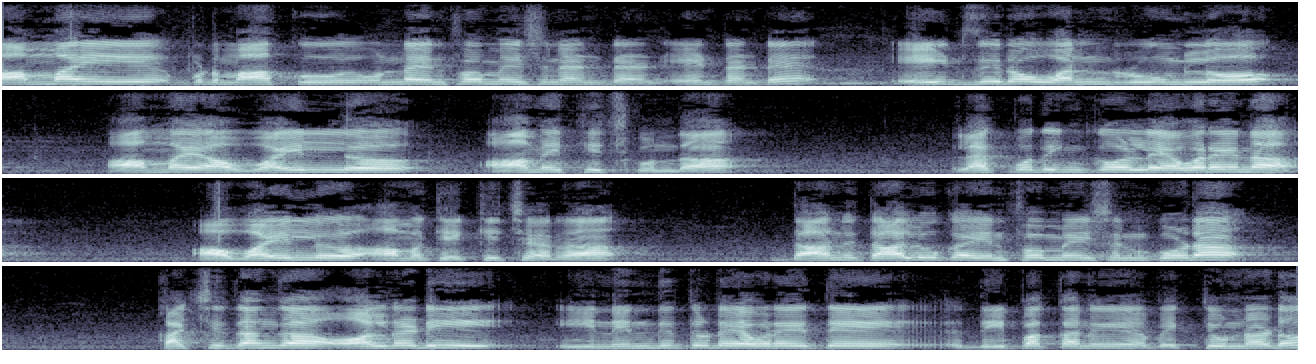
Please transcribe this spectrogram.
ఆ అమ్మాయి ఇప్పుడు మాకు ఉన్న ఇన్ఫర్మేషన్ ఏంటంటే ఏంటంటే ఎయిట్ జీరో వన్ రూమ్లో ఆ అమ్మాయి ఆ వైల్ ఆమె ఎక్కించుకుందా? లేకపోతే ఇంకోళ్ళు ఎవరైనా ఆ వైల్ ఆమెకి ఎక్కించారా దాని తాలూకా ఇన్ఫర్మేషన్ కూడా ఖచ్చితంగా ఆల్రెడీ ఈ నిందితుడు ఎవరైతే దీపక్ అనే వ్యక్తి ఉన్నాడో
